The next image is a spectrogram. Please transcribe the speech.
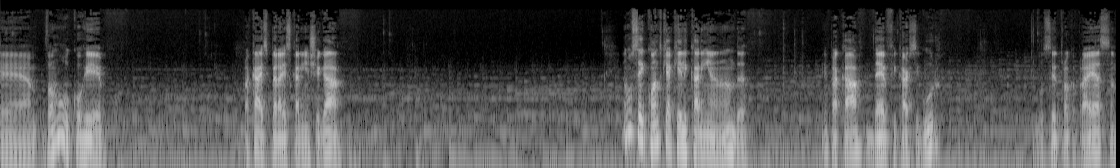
É, vamos correr pra cá, esperar esse carinha chegar. Eu não sei quanto que aquele carinha anda. Vem pra cá, deve ficar seguro. Você troca pra essa.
